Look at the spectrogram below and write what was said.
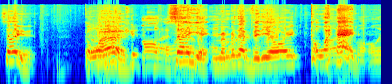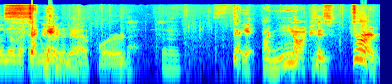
Say it. Go No, ahead. Oh, Say it. Remember that video, Ari? Go I ahead. will only know the Say N word it. and Yeah. F word. Say it. I'm not his friend.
